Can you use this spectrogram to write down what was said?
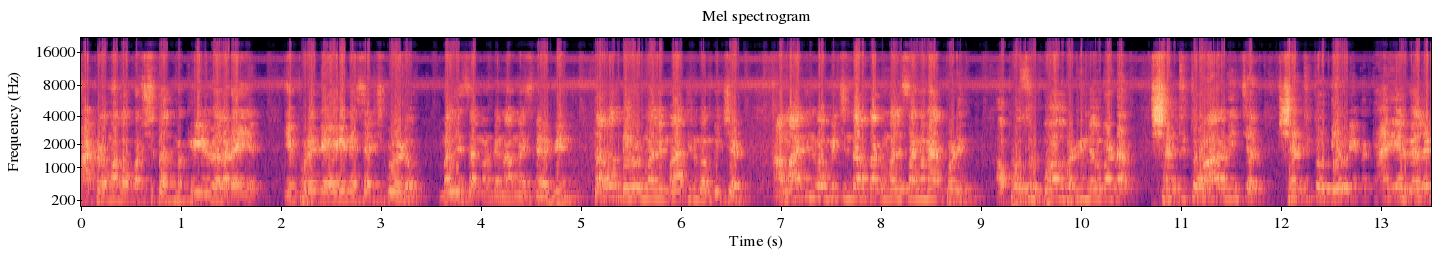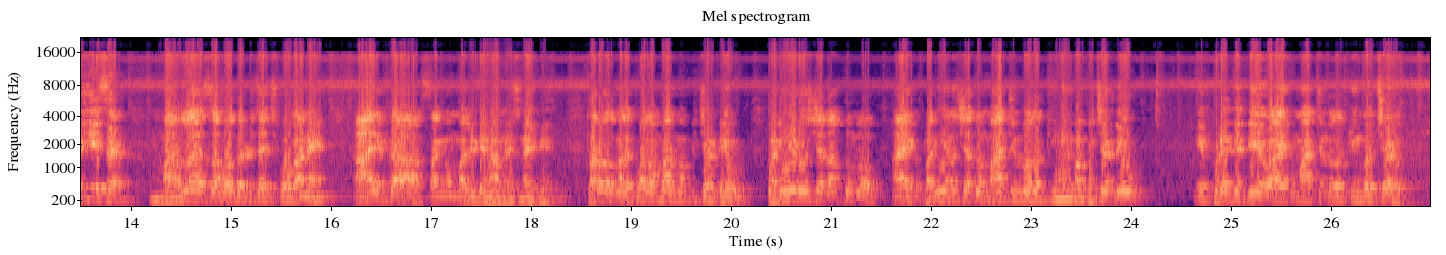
అక్కడ మరలా పరిశుద్ధాత్మ క్రియలు వెల్లడయ్యాయి ఎప్పుడైతే ఏడైనా చచ్చిపోయాడో మళ్ళీ సంఘం డినామినేషన్ అయిపోయింది. తర్వాత దేవుడు మళ్ళీ మాటిని పంపించాడు. ఆ మాటిని పంపించిన తర్వాత మళ్ళీ సంఘం ఏర్పడింది. అప్పుడు బోధపట్టుకుని నిలబడ్డారు. శక్తితో ఆరాధించారు. శక్తితో దేవుడి యొక్క కార్యాలు వెల్లడి చేశారు. మరలా సహోదరుడు చచ్చిపోగానే ఆ యొక్క సంఘం మళ్ళీ డినామినేషన్ అయిపోయింది. తర్వాత మళ్ళీ కొలంబార్ పంపించాడు దేవుడు. పదిహేడవ శతాబ్దంలో ఆ యొక్క పదిహేనవ శతాబ్దం మార్టిన్ లోదర్ కింగ్ పంపించాడు దేవుడు. ఎప్పుడైతే దేవుడు ఆ యొక్క మార్టిన్ లోదర్ కింగ్ వచ్చాడు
